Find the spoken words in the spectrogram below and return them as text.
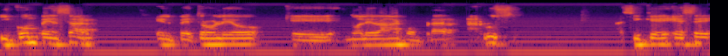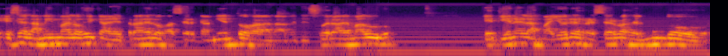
y compensar el petróleo que no le van a comprar a Rusia. Así que esa es la misma lógica detrás de los acercamientos a la Venezuela de Maduro, que tiene las mayores reservas del mundo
